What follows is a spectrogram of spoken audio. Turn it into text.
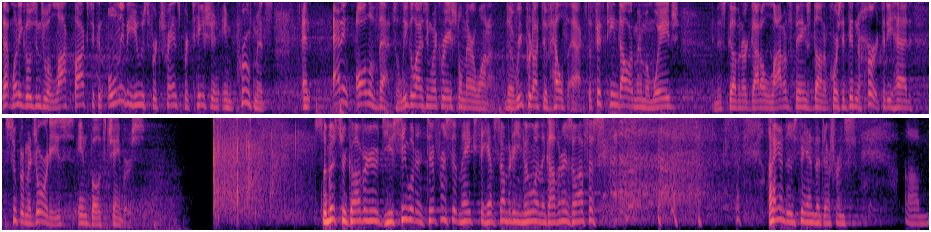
that money goes into a lockbox. It can only be used for transportation improvements. And adding all of that to legalizing recreational marijuana, the Reproductive Health Act, the $15 minimum wage, and this governor got a lot of things done. Of course, it didn't hurt that he had supermajorities in both chambers. So, Mr. Governor, do you see what a difference it makes to have somebody new in the governor's office? I understand the difference. Um,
